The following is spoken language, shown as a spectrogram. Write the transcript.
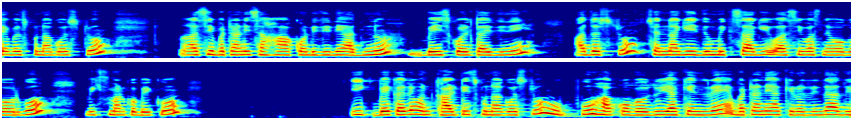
ಟೇಬಲ್ ಸ್ಪೂನ್ ಆಗೋಷ್ಟು ಹಸಿ ಬಟಾಣಿ ಸಹ ಹಾಕ್ಕೊಂಡಿದ್ದೀನಿ ಅದನ್ನು ಬೇಯಿಸ್ಕೊಳ್ತಾ ಇದ್ದೀನಿ. ಆದಷ್ಟು ಚೆನ್ನಾಗಿ ಇದು ಮಿಕ್ಸ್ ಆಗಿ ಹಸಿ ವಾಸನೆ ಹೋಗೋವರೆಗೂ ಮಿಕ್ಸ್ ಮಾಡ್ಕೋಬೇಕು. ಈಗ ಬೇಕಾದರೆ ಒಂದು ಕಾಲು ಟೀ ಸ್ಪೂನ್ ಆಗುವಷ್ಟು ಉಪ್ಪು ಹಾಕ್ಕೋಬೋದು. ಯಾಕೆಂದರೆ ಬಟಾಣಿ ಹಾಕಿರೋದ್ರಿಂದ ಅದು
